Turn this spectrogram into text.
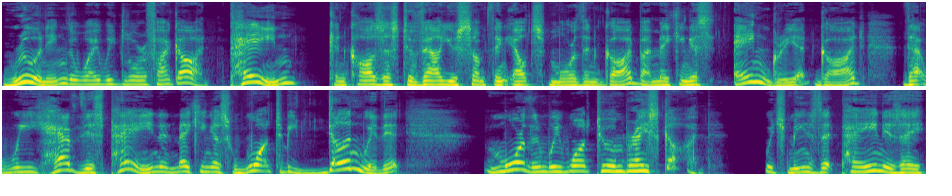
ruining the way we glorify God. Pain can cause us to value something else more than God by making us angry at God that we have this pain and making us want to be done with it more than we want to embrace God, which means that pain is a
